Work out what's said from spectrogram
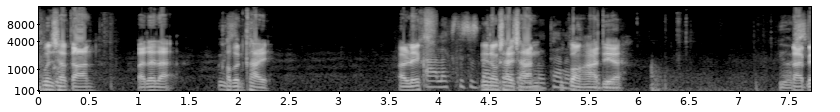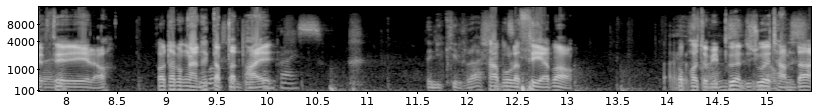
ผู้บัญชาการไปได้แล้วเขาเป็นใครอเล็กซ์นี่น้องชายฉันผู้กองฮาเดียนายเป็นเซเอเหรอ เขาทำงานให้กับตันไพร์ฆ่าพวกรัสเซียเปล่า ก็พอจะมีเพื่อนที่ช่วยทำได้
